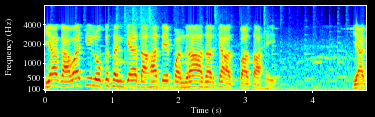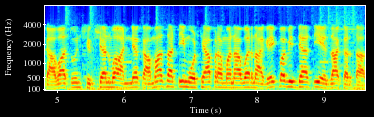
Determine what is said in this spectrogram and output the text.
या गावाची लोकसंख्या दहा ते पंधरा हजारच्या आसपास आहे. या गावातून शिक्षण व अन्य कामासाठी मोठ्या प्रमाणावर नागरिक व विद्यार्थी ये जा करतात.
